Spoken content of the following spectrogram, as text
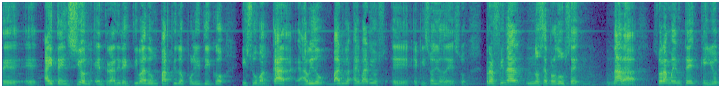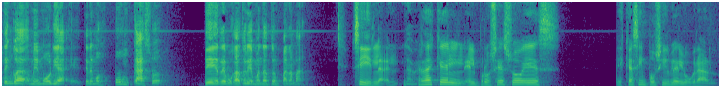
eh, hay tensión entre la directiva de un partido político y su bancada. Ha habido varios, hay varios eh, episodios de eso, pero al final no se produce nada. Solamente que yo tenga memoria, eh, tenemos un caso de revocatoria de mandato en Panamá. Sí, la, verdad es que el, proceso es, es casi imposible lograrlo.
